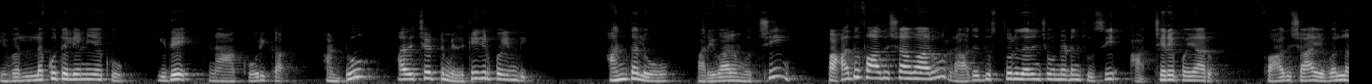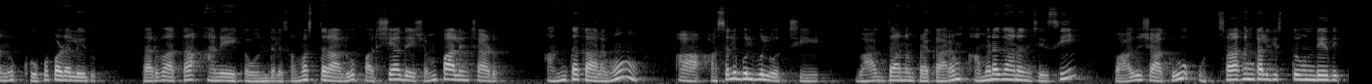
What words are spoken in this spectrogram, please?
ఎవళ్ళకు తెలియనీయకు. ఇదే నా కోరిక అంటూ అది చెట్టు మీదకి ఎగిరిపోయింది. అంతలో పరివారం వచ్చి పాదు ఫాదుషా వారు రాజదుస్తులు ధరించి ఉండడం చూసి ఆశ్చర్యపోయారు. ఫాదుషా ఎవళ్ళను కోపపడలేదు. తర్వాత అనేక వందల సంవత్సరాలు పర్షియా దేశం పాలించాడు. అంతకాలము ఆ అసలు బుల్బుల్ వచ్చి వాగ్దానం ప్రకారం అమరగానం చేసి ఫాదుషాకు ఉత్సాహం కలిగిస్తూ ఉండేది.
